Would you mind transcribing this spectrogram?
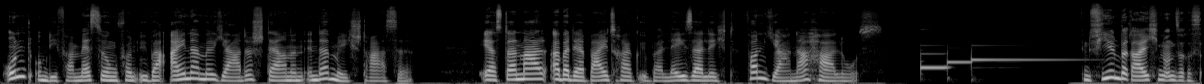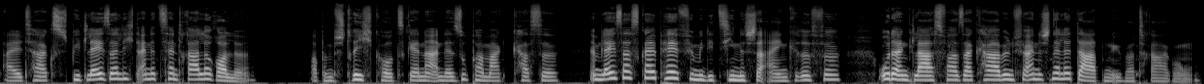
und um die Vermessung von über einer Milliarde Sternen in der Milchstraße. Erst einmal aber der Beitrag über Laserlicht von Jana Harlos. In vielen Bereichen unseres Alltags spielt Laserlicht eine zentrale Rolle ob im Strichcode-Scanner an der Supermarktkasse, im Laserskalpell für medizinische Eingriffe oder in Glasfaserkabeln für eine schnelle Datenübertragung.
